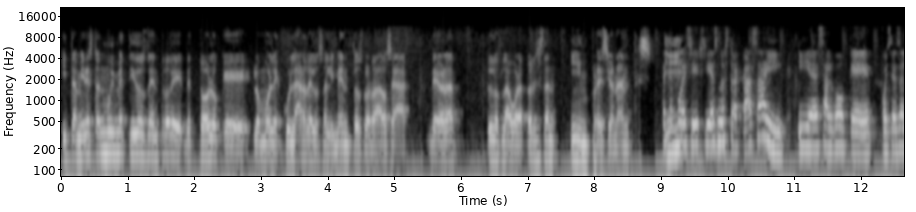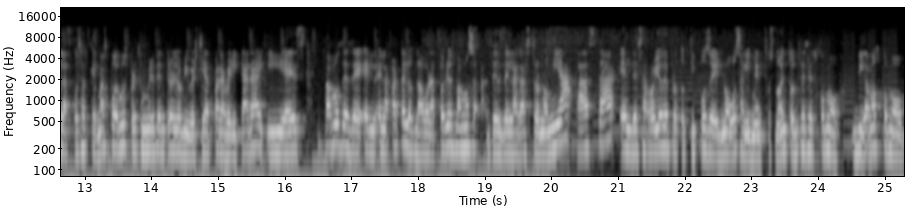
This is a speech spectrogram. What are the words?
Y también están muy metidos dentro de, de todo lo que, lo molecular de los alimentos, ¿verdad? O sea, de verdad los laboratorios están impresionantes. ¿Qué te puedo decir? Sí, es nuestra casa y, y es algo que pues es de las cosas que más podemos presumir dentro de la Universidad Panamericana y es, vamos desde en, la parte de los laboratorios, vamos desde la gastronomía hasta el desarrollo de prototipos de nuevos alimentos, ¿no? Entonces es como, digamos, como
